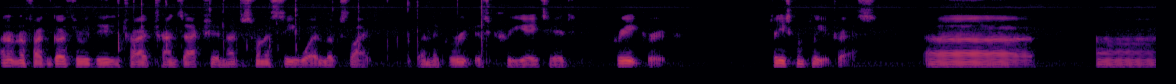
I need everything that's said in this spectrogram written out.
I don't know if I can go through the entire transaction. I just want to see what it looks like when the group is created. Create group. Please complete address. Uh, uh,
